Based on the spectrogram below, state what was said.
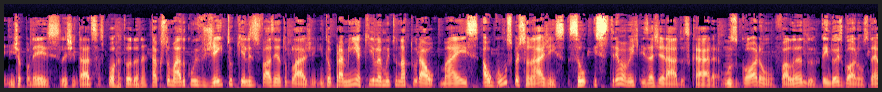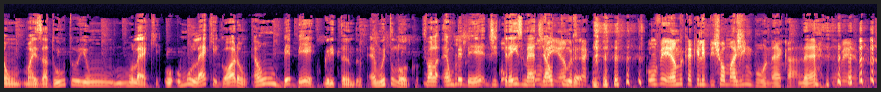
em japonês, legendado, essas porra toda, né? Tá acostumado com o jeito que eles fazem a dublagem. Então, pra mim, aquilo é muito natural. Mas alguns personagens são extremamente exagerados, cara. Os Goron falando, tem dois Gorons, né? Um mais adulto e um moleque. O, o moleque Goron é um bebê gritando. É muito louco. Você fala, é um bebê de Com- 3 metros de altura. que- convenhamos que aquele bicho é o Majin Buu, né, cara? Né? Convenhamos.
